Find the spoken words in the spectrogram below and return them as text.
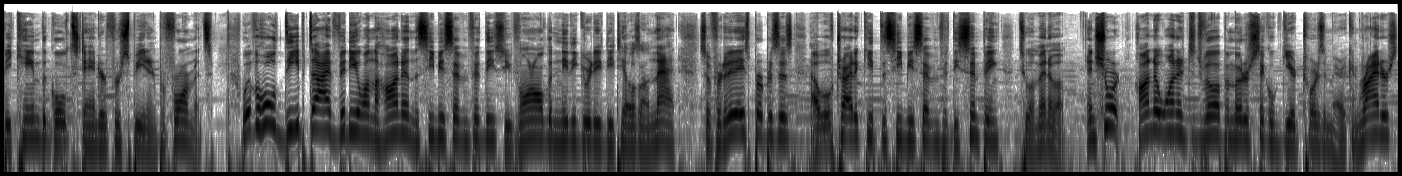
became the gold standard for speed and performance. We have a whole deep dive video on the Honda and the CB750, so you've want all the nitty gritty details on that. So for today's purposes, I will try to keep the CB750 simping to a minimum. In short, Honda wanted to develop a motorcycle geared towards American riders.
